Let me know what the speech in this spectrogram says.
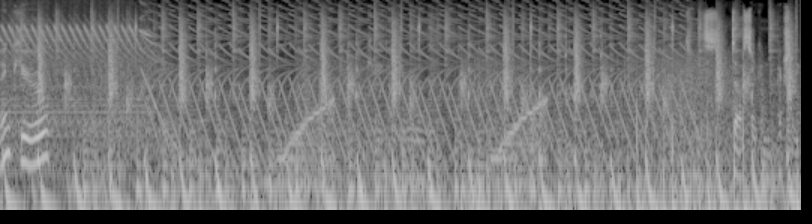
Thank you. So I can actually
